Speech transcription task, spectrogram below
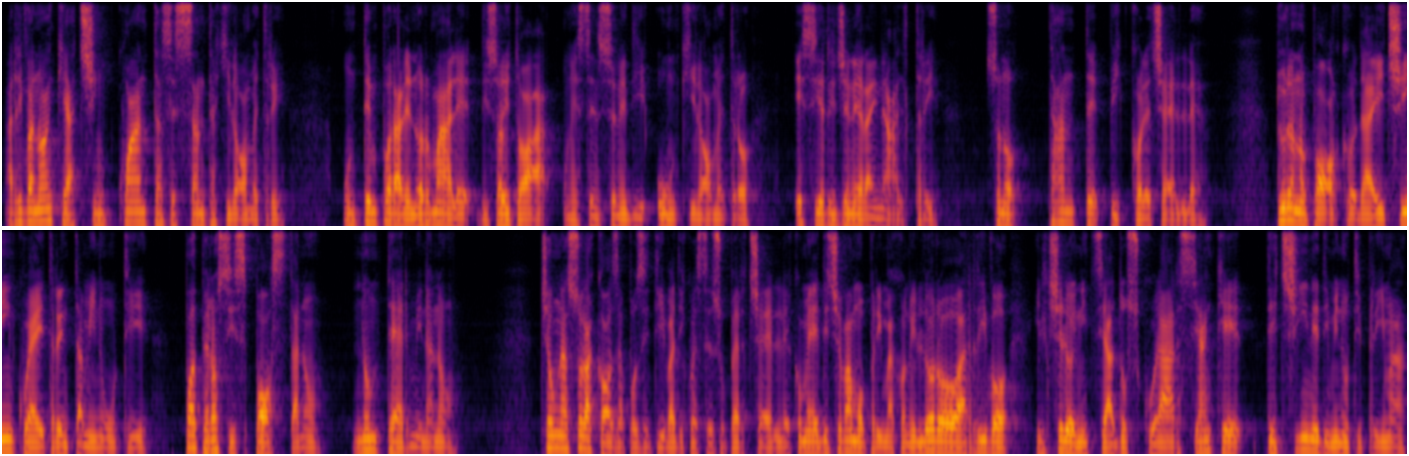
Arrivano anche a 50-60 km. Un temporale normale di solito ha un'estensione di un chilometro e si rigenera in altri. Sono tante piccole celle. Durano poco, dai 5 ai 30 minuti, poi però si spostano, non terminano. C'è una sola cosa positiva di queste supercelle, come dicevamo prima, con il loro arrivo il cielo inizia ad oscurarsi anche decine di minuti prima.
